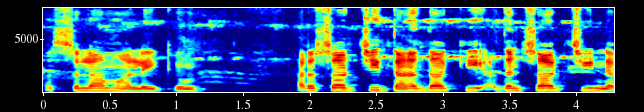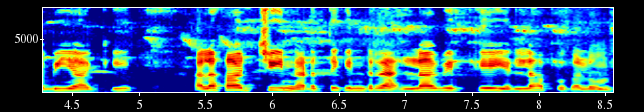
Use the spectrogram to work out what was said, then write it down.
அஸ்ஸலாம் அலைக்கும். அரசாட்சி தனதாக்கி அதன் சாட்சி நபியாக்கி அழகாட்சி நடத்துகின்ற அல்லாவிற்கே எல்லா புகழும்.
